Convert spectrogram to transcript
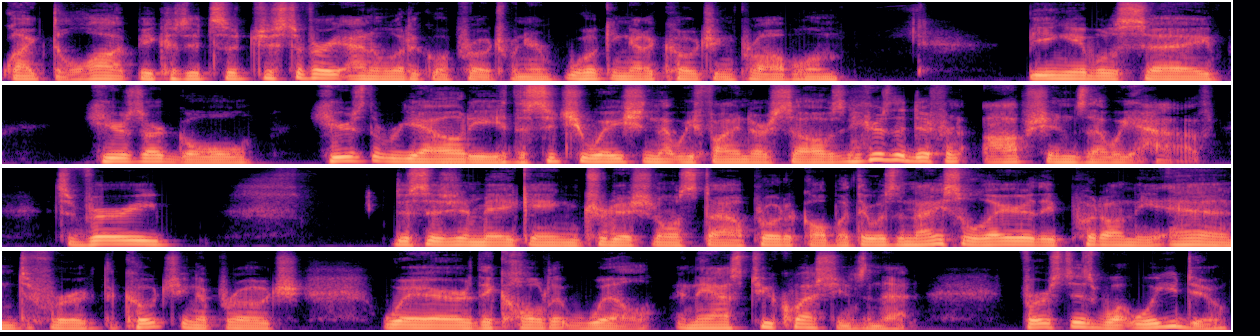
liked a lot because it's a, just a very analytical approach when you're looking at a coaching problem being able to say here's our goal here's the reality the situation that we find ourselves and here's the different options that we have it's a very decision making traditional style protocol, but there was a nice layer they put on the end for the coaching approach where they called it will. And they asked two questions in that. First is what will you do?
